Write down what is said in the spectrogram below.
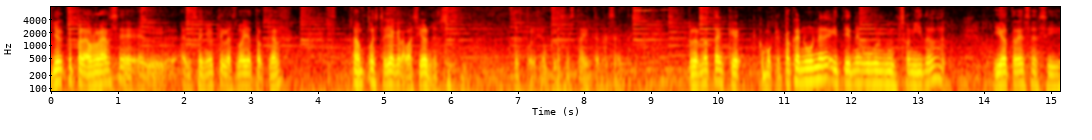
yo creo que para ahorrarse el, señor que las vaya a tocar, han puesto ya grabaciones. Entonces, por ejemplo, eso está interesante. Pero notan que como que tocan una y tiene un sonido y otra es así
